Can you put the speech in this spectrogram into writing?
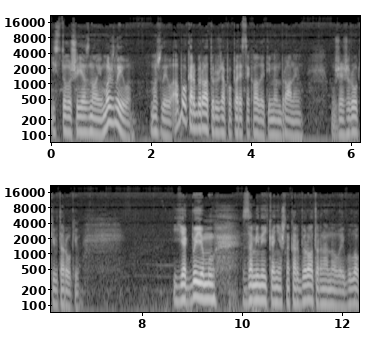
із того, що я знаю. Можливо, можливо. Або карбюратор вже попересихали ті мембрани вже ж років та років. Якби йому замінити, звісно, карбюратор на новий, було б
